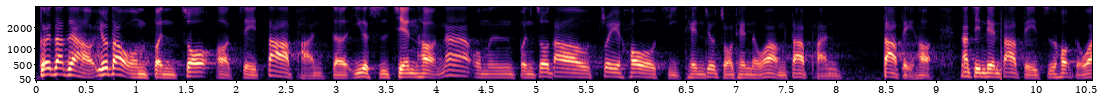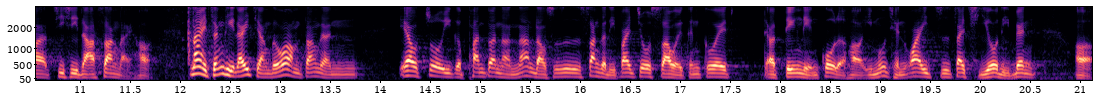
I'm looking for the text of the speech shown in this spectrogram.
各位大家好，又到我们本周啊解大盘的一个时间哈。那我们本周到最后几天，就昨天的话，我们大盘大跌哈。那今天大跌之后的话，继续拉上来哈。那整体来讲的话，我们当然要做一个判断了。那老师上个礼拜就稍微跟各位呃叮咛过了哈。以目前外资在期货里面啊。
